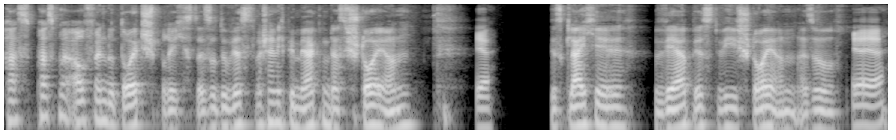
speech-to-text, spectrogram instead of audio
pass pass mal auf, wenn du Deutsch sprichst. Also, du wirst wahrscheinlich bemerken, dass Steuern Ja. das gleiche Verb ist wie Steuern, also Ja, ja.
